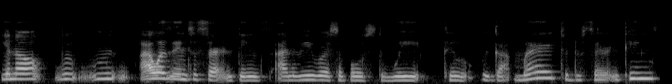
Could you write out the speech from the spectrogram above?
you know we, mm, I was into certain things, and we were supposed to wait till we got married to do certain things.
